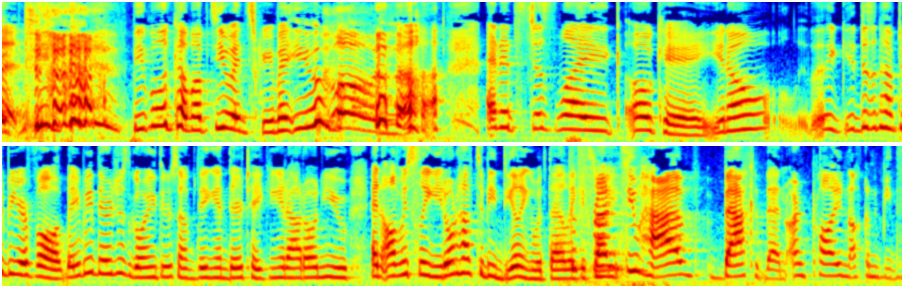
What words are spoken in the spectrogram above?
like people come up to you and scream at you. oh no. and it's just like, okay, you know, like it doesn't have to be your fault. Maybe they're just going through something and they're taking it out on you. And obviously, you don't have to be dealing with that. Like the it's not friends you have back then are probably not going to be the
